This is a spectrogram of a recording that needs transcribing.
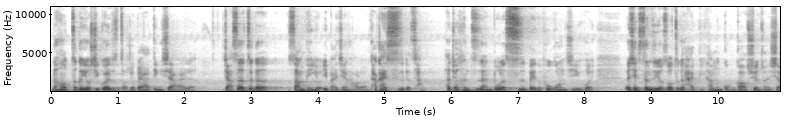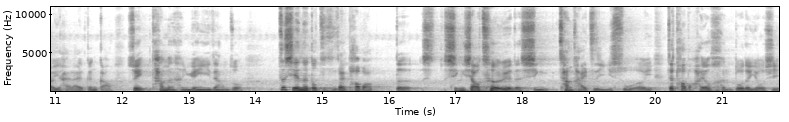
然后这个游戏规则早就被他定下来了。假设这个商品有一百间好了，他开四个厂，他就很自然多了四倍的曝光机会，而且甚至有时候这个还比他们广告宣传效益还来得更高，所以他们很愿意这样做。这些呢，都只是在淘宝的行销策略的行沧海之一粟而已。在淘宝还有很多的游戏。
